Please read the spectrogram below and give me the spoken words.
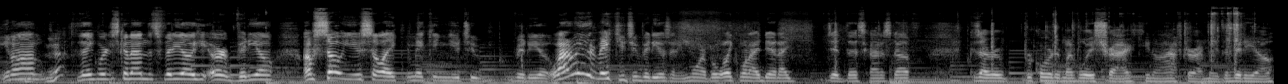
you know, I'm, Yeah. I think we're just gonna end this video he- or video. I'm so used to like making YouTube video. Well, I don't even make YouTube videos anymore. But like when I did, I did this kind of stuff because I re- recorded my voice track. You know, after I made the video.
